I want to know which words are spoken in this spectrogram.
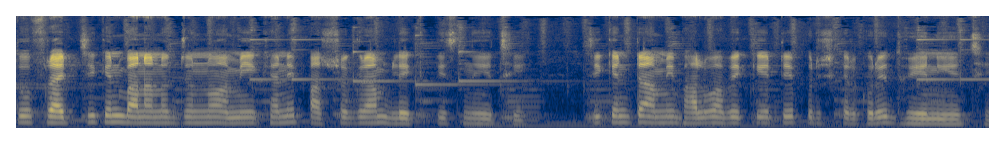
তো ফ্রাইড চিকেন বানানোর জন্য আমি এখানে পাঁচশো গ্রাম লেগ পিস নিয়েছি। চিকেনটা আমি ভালোভাবে কেটে পরিষ্কার করে ধুয়ে নিয়েছি।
